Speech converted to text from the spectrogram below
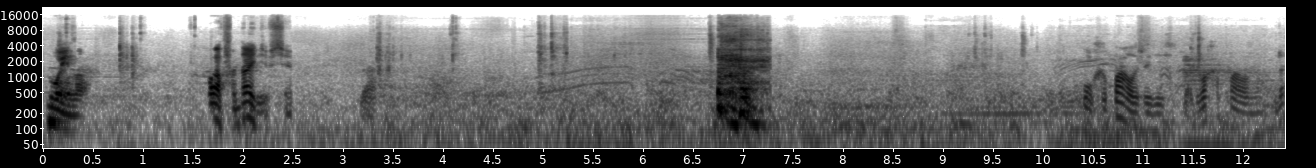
Стой, нахуй. Бафы дайте все. О, хапал же здесь. Два хапала, да?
